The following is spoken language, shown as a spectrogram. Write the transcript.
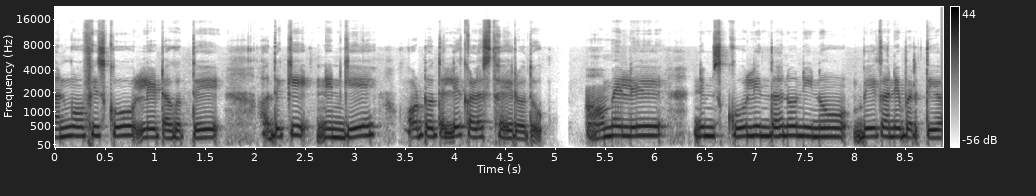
ನನ್ನ ಆಫೀಸ್ಗೂ ಲೇಟ್ ಆಗುತ್ತೆ. ಅದಕ್ಕೆ ನಿನಗೆ ಆಟೋದಲ್ಲೇ ಕಳಿಸ್ತಾ ಇರೋದು. ಆಮೇಲೆ ನಿಮ್ಮ ಸ್ಕೂಲಿಂದನೂ ನೀನು ಬೇಗನೆ ಬರ್ತೀಯ?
